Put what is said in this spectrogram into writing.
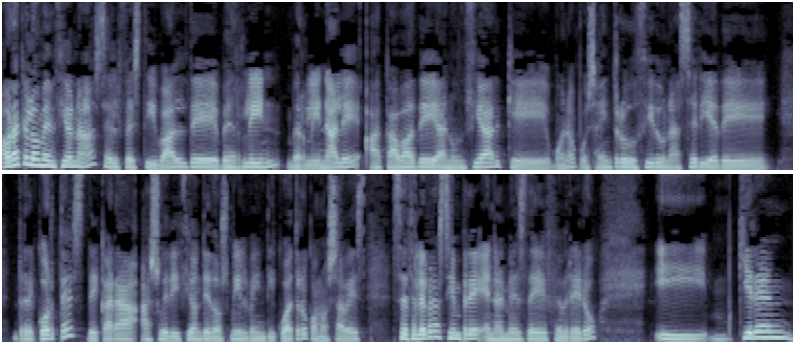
Ahora que lo mencionas, el Festival de Berlín, Berlinale, acaba de anunciar que, bueno, pues ha introducido una serie de recortes de cara a su edición de 2024. Como sabes, se celebra siempre en el mes de febrero y quieren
